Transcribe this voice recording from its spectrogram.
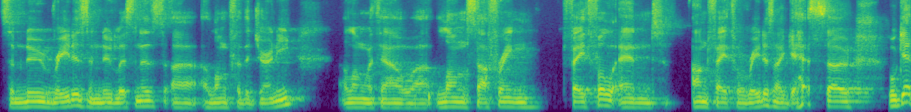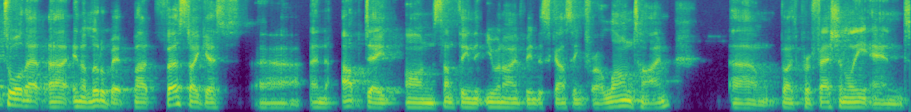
some new readers and new listeners uh, along for the journey, along with our uh, long-suffering, faithful, and unfaithful readers, I guess. So we'll get to all that uh, in a little bit. But first, I guess, uh, an update on something that you and I have been discussing for a long time, um, both professionally and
